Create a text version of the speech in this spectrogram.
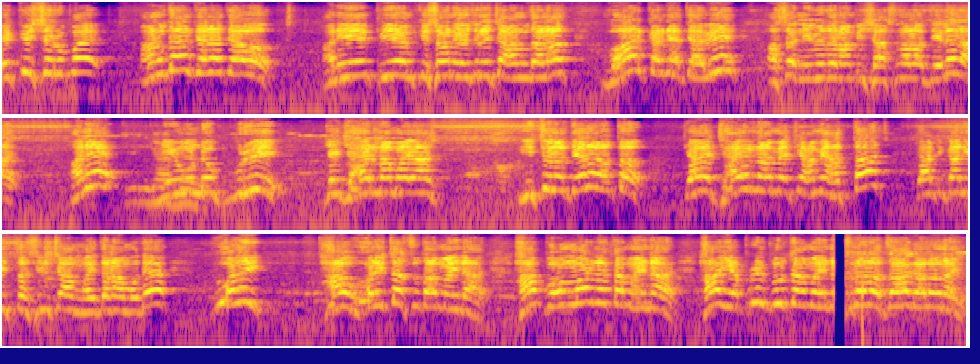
एकवीसशे रुपये अनुदान देण्यात यावं आणि पी एम किसान योजनेच्या अनुदानात वाढ करण्यात यावी असं निवेदन आम्ही शासनाला दिलेलं आहे. आणि निवडणूकपूर्वी जे जाहीरनामा या इथून दिलं होतं त्या जाहीरनाम्याची आम्ही आत्ताच त्या ठिकाणी तहसीलच्या मैदानामध्ये वळी हा होळीचा सुद्धा महिना आहे. हा बोंबारण्याचा महिना आहे. हा एप्रिल फुलचा महिना असणारा जाग आला नाही.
